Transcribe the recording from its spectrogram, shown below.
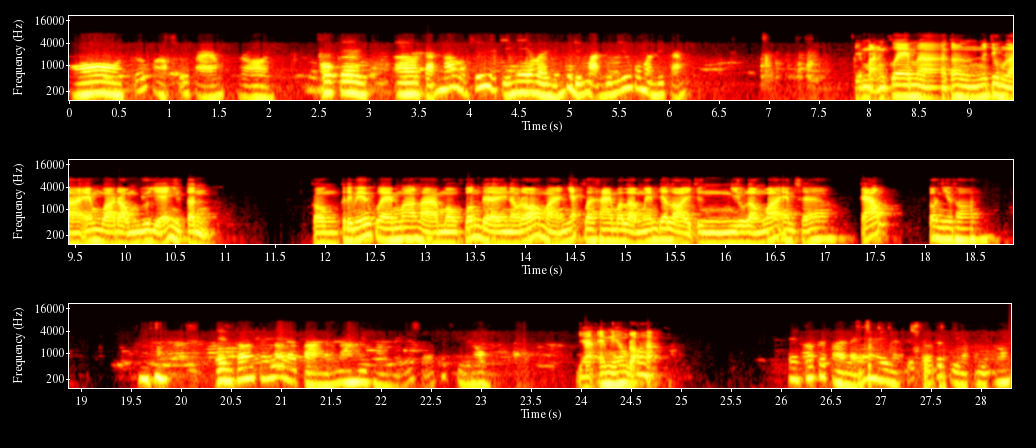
ồ trước học sư phạm rồi ok. À, cảnh nói một xíu cho chị nghe về những cái điểm mạnh điểm yếu của mình đi cảnh. Điểm mạnh của em là nói chung là em hòa đồng vui vẻ nhiệt tình. Còn cái điểm yếu của em là một vấn đề nào đó mà nhắc lại hai ba lần em trả lời chừng nhiều lần quá em sẽ cáo. Có nhiêu thôi. Em có cái à, tài năng hay tài lẻ sở thích gì không? Dạ em nghe không rõ ạ. Em có cái tài lẻ hay là cái sở thích gì đặc biệt không?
